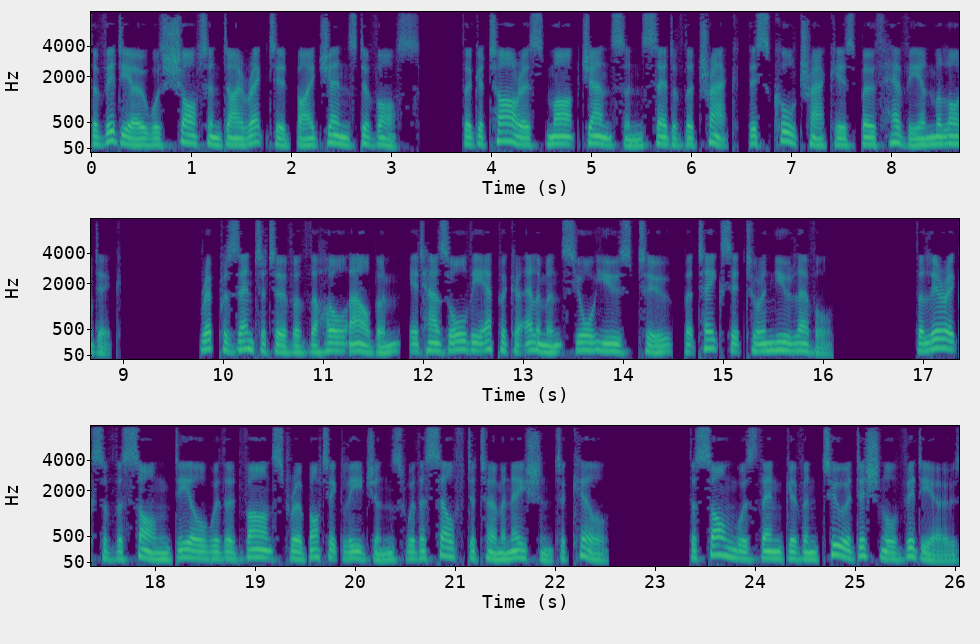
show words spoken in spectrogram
The video was shot and directed by Jens de Vos. The guitarist Mark Jansen said of the track, this cool track is both heavy and melodic. Representative of the whole album, it has all the Epica elements you're used to, but takes it to a new level. The lyrics of the song deal with advanced robotic legions with a self-determination to kill. The song was then given two additional videos,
